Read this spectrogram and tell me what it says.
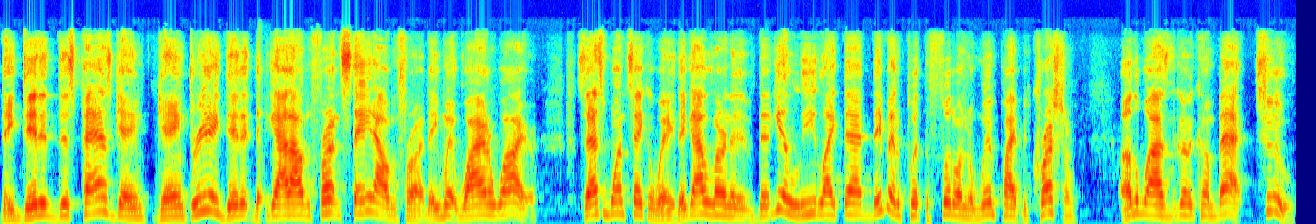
They did it this past game, game three. They did it. They got out in front and stayed out in front. They went wire to wire. So that's one takeaway. They got to learn that if they get a lead like that, they better put the foot on the windpipe and crush them. Otherwise, they're going to come back. Two,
